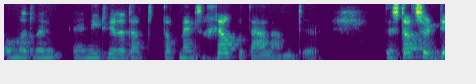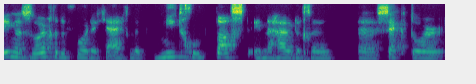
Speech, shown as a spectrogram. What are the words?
omdat we niet willen dat, dat mensen geld betalen aan de deur. Dus dat soort dingen zorgen ervoor dat je eigenlijk niet goed past in de huidige sector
